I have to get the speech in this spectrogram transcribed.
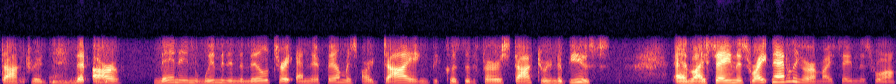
Doctrine? That our men and women in the military and their families are dying because of the Feres Doctrine abuse? Am I saying this right, Natalie, or am I saying this wrong?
